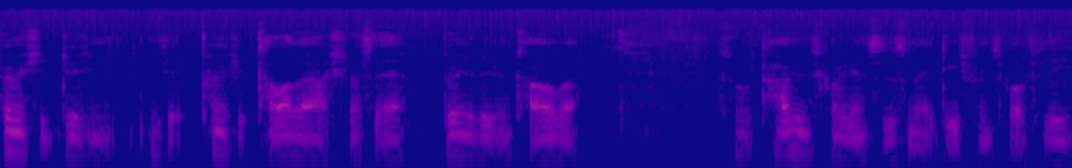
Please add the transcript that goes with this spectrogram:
Premiership division, he's at Premiership caliber, should say, Premier Division caliber. So having scored against doesn't make a difference, but obviously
